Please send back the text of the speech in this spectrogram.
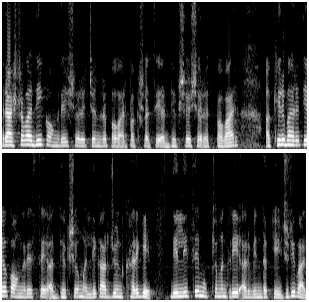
राष्ट्रवादी काँग्रेस शरदचंद्र पवार पक्षाचे अध्यक्ष शरद पवार अखिल भारतीय काँग्रेसचे अध्यक्ष मल्लिकार्जुन खरगे दिल्लीचे मुख्यमंत्री अरविंद केजरीवाल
